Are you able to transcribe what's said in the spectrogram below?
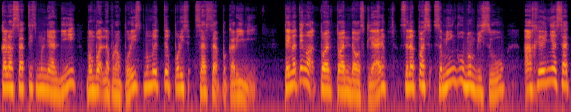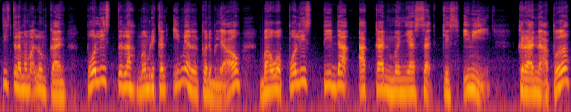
kalau Satis Mulyadi membuat laporan polis meminta polis siasat perkara ini. Tengok-tengok tuan-tuan dan sekalian, selepas seminggu membisu, akhirnya Satis telah memaklumkan polis telah memberikan email kepada beliau bahawa polis tidak akan menyiasat kes ini. Kerana apa?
